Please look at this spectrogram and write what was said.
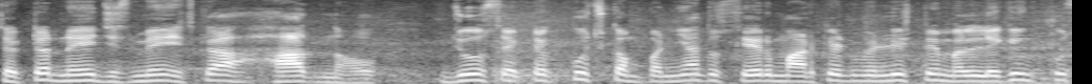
सेक्टर नहीं है जिसमें इसका हाथ ना हो। जो सेक्टर कुछ कंपनियाँ तो शेयर मार्केट में लिस्ट है, लेकिन कुछ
